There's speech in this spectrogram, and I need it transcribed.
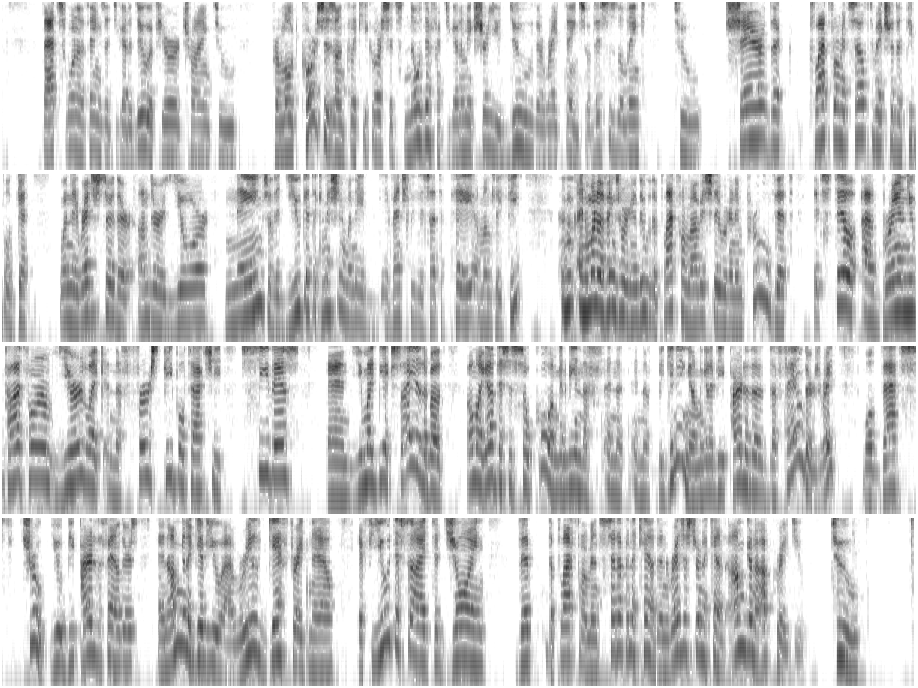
That's one of the things that you got to do if you're trying to promote courses on click ecourse it's no different. You got to make sure you do the right thing. So this is the link to share the platform itself to make sure that people get when they register they're under your name so that you get the commission when they eventually decide to pay a monthly fee. And one of the things we're going to do with the platform obviously we're going to improve that it's still a brand new platform. You're like in the first people to actually see this and you might be excited about oh my god this is so cool. I'm going to be in the in the in the beginning. I'm going to be part of the the founders right? Well that's true. You'll be part of the founders and I'm going to give you a real gift right now. If you decide to join the the platform and set up an account and register an account I'm going to upgrade you to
